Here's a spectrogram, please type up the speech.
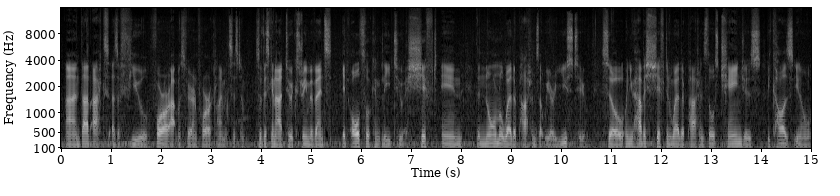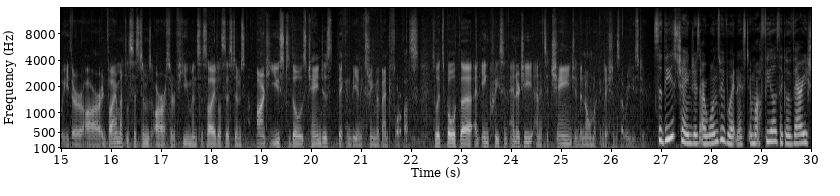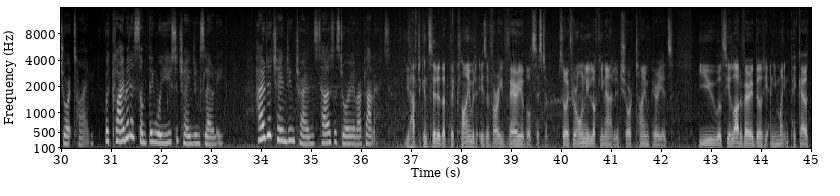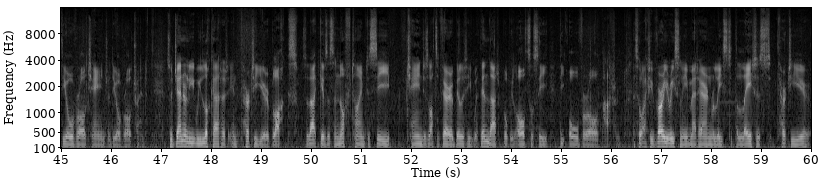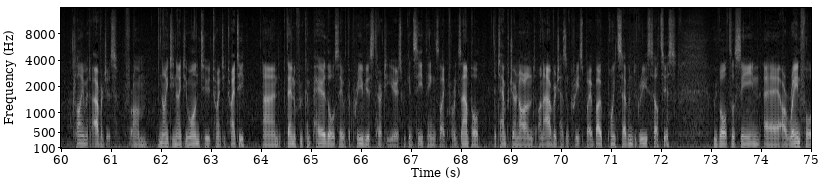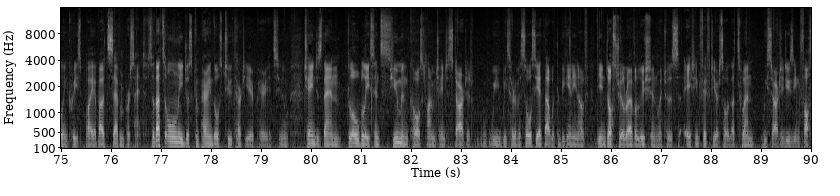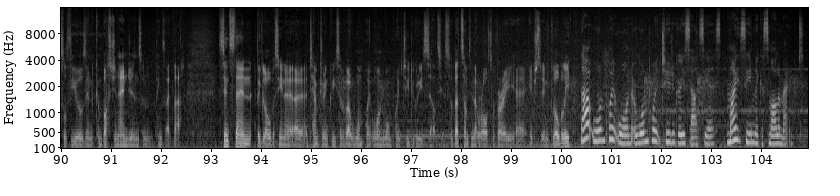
and that acts as a fuel for our atmosphere and for our climate system. So, this can add to extreme events. It also can lead to a shift in the normal weather patterns that we are used to. So when you have a shift in weather patterns, those changes because you know either our environmental systems or sort of human societal systems aren't used to those changes, they can be an extreme event for us. So it's both a, an increase in energy and it's a change in the normal conditions that we're used to. So these changes are ones we've witnessed in what feels like a very short time. But climate is something we're used to changing slowly. How do changing trends tell us the story of our planet? you have to consider that the climate is a very variable system. So if you're only looking at it in short time periods, you will see a lot of variability and you mightn't pick out the overall change or the overall trend. So generally we look at it in 30 year blocks. So that gives us enough time to see changes, lots of variability within that, but we'll also see the overall pattern. So actually very recently Met Éireann released the latest 30 year climate averages from 1991 to 2020 and then if we compare those, say, with the previous 30 years, we can see things like, for example, the temperature in Ireland on average has increased by about 0.7 degrees Celsius, We've also seen uh, our rainfall increase by about 7%. So that's only just comparing those two 30 year periods. You know, changes then globally since human caused climate change has started. We, we sort of associate that with the beginning of the Industrial Revolution, which was 1850 or so. That's when we started using fossil fuels and combustion engines and things like that. Since then, the globe has seen a, a, temperature increase of about 1.1, 1.2 degrees Celsius. So that's something that we're also very uh, interested in globally. That 1.1 or 1.2 degrees Celsius might seem like a small amount.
